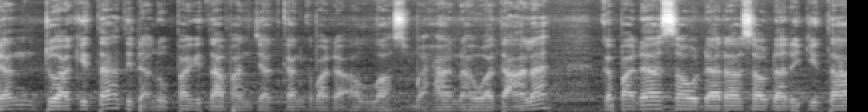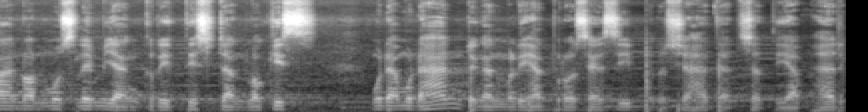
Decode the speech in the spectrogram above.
Dan doa kita tidak lupa kita panjatkan kepada Allah Subhanahu wa taala kepada saudara-saudari kita non-muslim yang kritis dan logis. Mudah-mudahan dengan melihat prosesi bersyahadat setiap hari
